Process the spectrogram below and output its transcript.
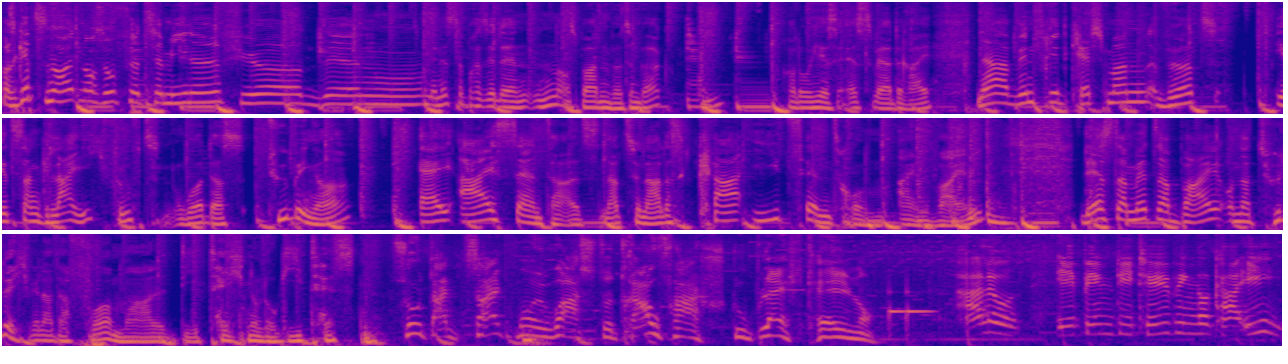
Was gibt's denn heute noch so für Termine für den Ministerpräsidenten aus Baden-Württemberg? Hm? Hallo, hier ist SWR 3. Na, Winfried Kretschmann wird jetzt dann gleich 15 Uhr das Tübinger AI Center als nationales KI-Zentrum einweihen. Der ist da mit dabei und natürlich will er davor mal die Technologie testen. So, dann zeig mal, was du drauf hast, du Blechkellner. Hallo, ich bin die Tübinger KI.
